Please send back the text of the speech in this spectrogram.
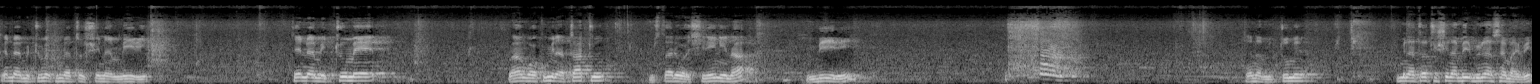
Matendo ya Mitume 13:22. Matendo ya Mitume mlango wa 13 mstari wa 20 na 2 tena mitume 13:22 Biblia inasema hivi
